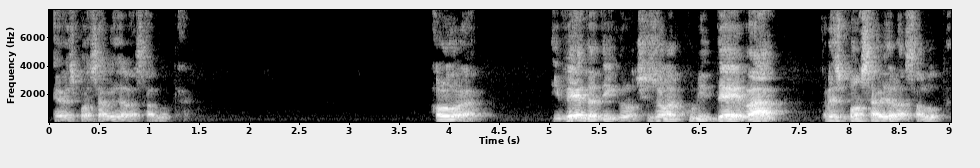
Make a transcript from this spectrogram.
è responsabile della salute. Allora, i Veda dicono ci sono alcuni Deva responsabili della salute.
